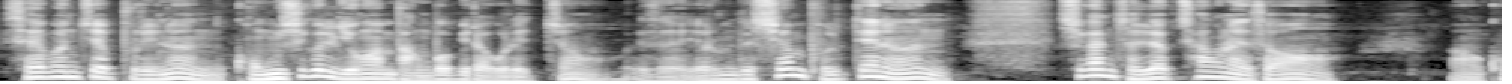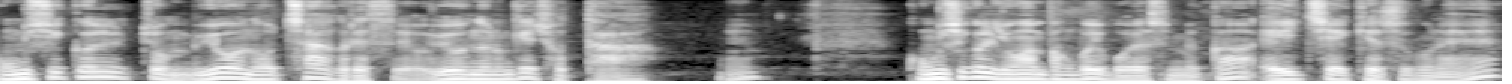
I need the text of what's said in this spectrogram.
세 번째 풀이는 공식을 이용한 방법이라고 그랬죠. 그래서 여러분들 시험 볼 때는 시간 전략 차원에서 어, 공식을 좀 외워 놓자 그랬어요. 외워 놓는 게 좋다. 예? 공식을 이용한 방법이 뭐였습니까? h의 개수분의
